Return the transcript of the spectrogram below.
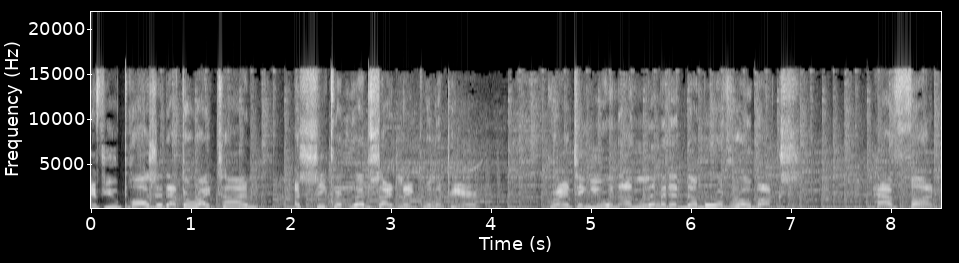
If you pause it at the right time, a secret website link will appear, granting you an unlimited number of Robux. Have fun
